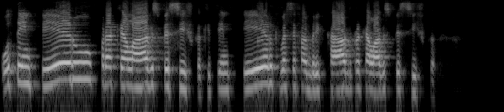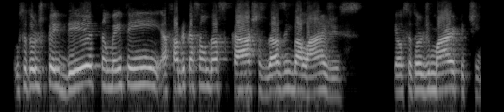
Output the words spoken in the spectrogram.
o tempero para aquela ave específica, que tempero que vai ser fabricado para aquela ave específica. O setor de P&D também tem a fabricação das caixas, das embalagens, que é o setor de marketing.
